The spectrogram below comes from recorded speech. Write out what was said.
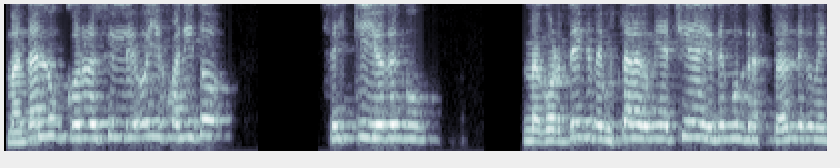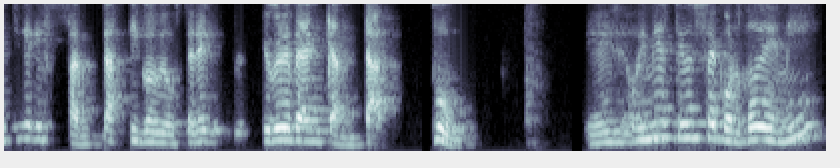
mandarle un correo y decirle, oye, Juanito, ¿sabes que yo tengo, me acordé que te gustaba la comida china, yo tengo un restaurante de comida china que es fantástico, me gustaría, yo creo que te va a encantar. ¡Pum! Y dice, oye, mira, este se acordó de mí,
